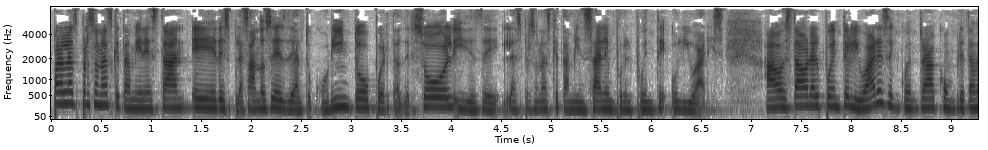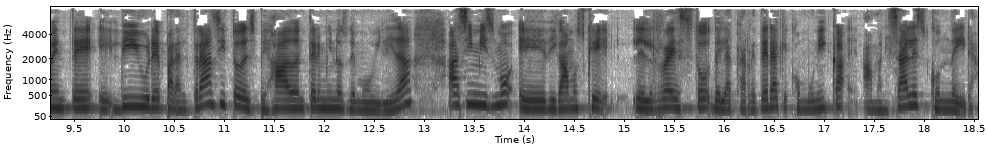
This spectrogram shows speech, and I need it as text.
para las personas que también están eh, desplazándose desde Alto Corinto, Puertas del Sol y desde las personas que también salen por el puente Olivares. Hasta ahora el puente Olivares se encuentra completamente eh, libre para el tránsito, despejado en términos de movilidad. Asimismo, eh, digamos que el resto de la carretera que comunica a Manizales con Neira.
